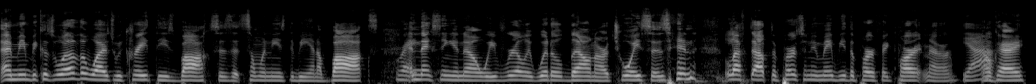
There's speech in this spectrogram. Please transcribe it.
I mean, because well, otherwise we create these boxes that someone needs to be in a box. Right. And next thing you know, we've really whittled down our choices and left out the person who may be the perfect partner. Yeah. Okay.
